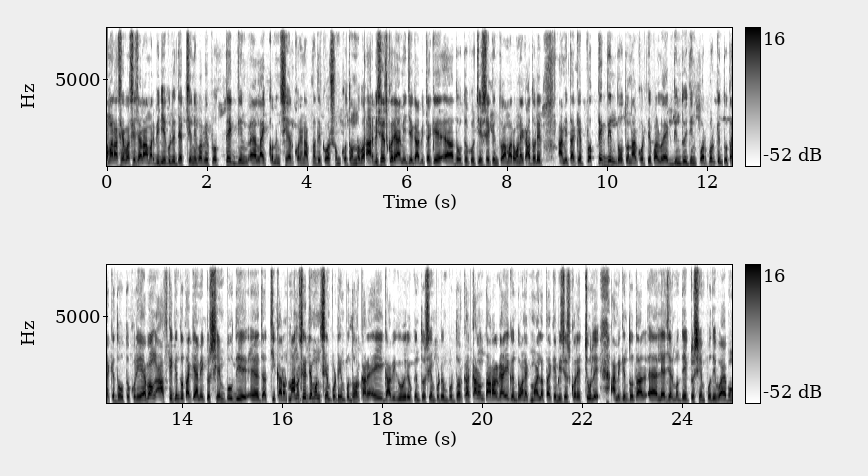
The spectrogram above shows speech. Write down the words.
আমার আশেপাশে যারা আমার ভিডিওগুলি দেখছেন এভাবে প্রত্যেক দিন লাইক কমেন্ট শেয়ার করেন, আপনাদেরকে অসংখ্য ধন্যবাদ। আর বিশেষ করে আমি যে গাবিটাকে দৌত করছি, সে কিন্তু আমার অনেক আদরের। আমি তাকে প্রত্যেক দিন দৌত না করতে পারলেও একদিন, দুই দিন পর পর কিন্তু তাকে দৌত করি এবং আজকে কিন্তু তাকে আমি একটু শ্যাম্পু দিয়ে যাচ্ছি। কারণ মানুষের যেমন শ্যাম্পু টেম্পু দরকার, এই গাবি গুবিরও কিন্তু শ্যাম্পু টেম্পুর দরকার। কারণ তারার গায়ে কিন্তু অনেক ময়লা থাকে, বিশেষ করে চুলে। আমি কিন্তু তার লেজের মধ্যে একটু শ্যাম্পু দিব এবং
